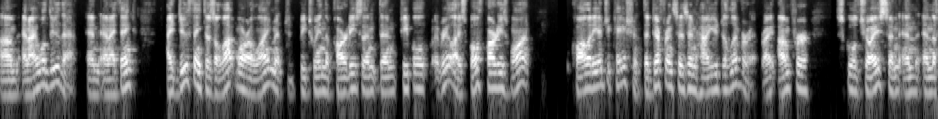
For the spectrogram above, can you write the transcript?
um, and I will do that. And and I think I do think there's a lot more alignment between the parties than than people realize. Both parties want quality education. The difference is in how you deliver it, right? I'm for school choice and and and the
